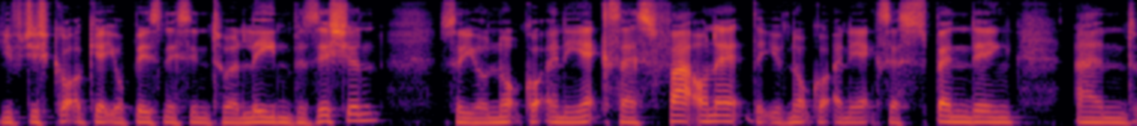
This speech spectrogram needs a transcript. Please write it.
You've just got to get your business into a lean position so you're not got any excess fat on it, that you've not got any excess spending, and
